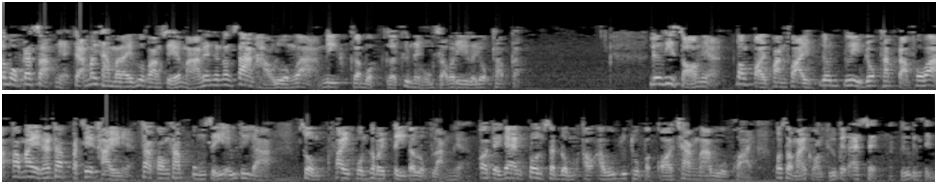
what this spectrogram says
ระบบกษัตริย์เนี่ยจะไม่ทำอะไรเพื่อความเสียหมาเพราะฉะนั้นต้องสร้างข่าวลวงว่า มีกบฏเกิดขึ้นในหงสาวดีเลยยกทัพกลับ เรื่องที่สองเนี่ย ต้องปล่อยควันไฟเรื่องรีบยกทัพกลับ เพราะว่าถ้าไม่นะถ้าประเทศไทยเนี่ย ถ้ากองทัพกรุงศรีอยุธยาส่งไฟคนเข้าไปตีตลบหลังเนี่ย ก็จะแย่งปล้นสะดมเอาอาวุธยุทโธปกรณ์ช่างมาวัวควายเพราะสมัยก่อนถือเป็นแอสเซทถือเป็นสิน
